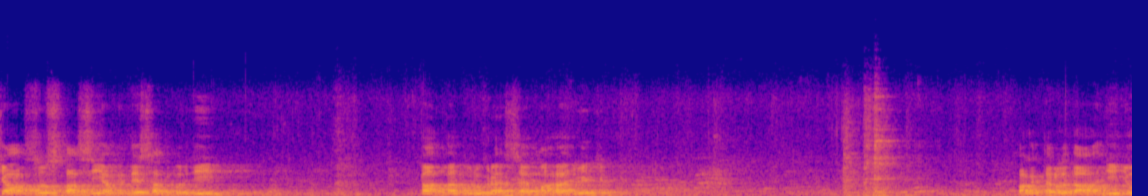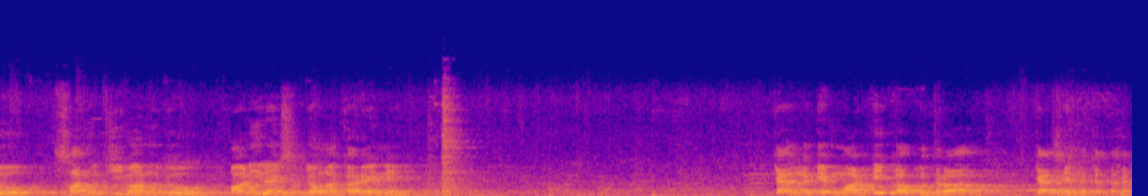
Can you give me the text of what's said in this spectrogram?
ਚਾਰ ਸੌ ਸਤਾਸੀ ਅੰਗ ਦੇ ਸਤਿਗੁਰੂ ਜੀ ਧੰਨ ਧੰਨ ਗੁਰੂ ਗ੍ਰੰਥ ਸਾਹਿਬ ਮਹਾਰਾਜ ਵਿੱਚ ਭਗਤ ਰਵਿਦਾਸ ਜੀ ਜੋ ਸਾਨੂੰ ਜੀਵਾਂ ਨੂੰ ਜੋ ਪਾਣੀ ਰਾਹੀਂ ਸਮਝਾਉਣਾ ਕਰ ਰਹੇ ਨੇ, ਕਹਿਣ ਲੱਗੇ ਮਾਟੀ ਕਾ ਪੁੱਤਰਾ ਕੈਸੇ ਨਚਤ ਹੈ?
